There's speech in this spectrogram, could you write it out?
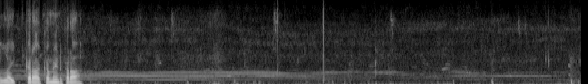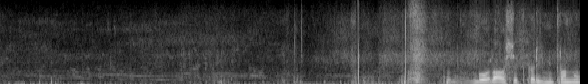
लाईक करा कमेंट करा. बोला शेतकरी मित्रांनो.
